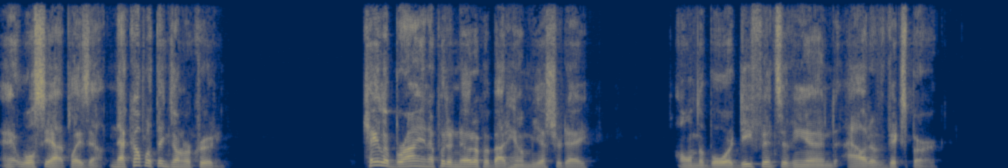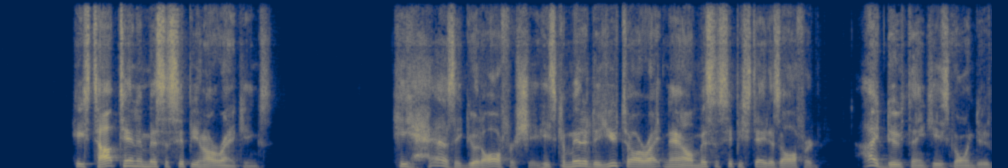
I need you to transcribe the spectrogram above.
and we'll see how it plays out. Now, a couple of things on recruiting. Caleb Bryan, I put a note up about him yesterday on the board, defensive end out of Vicksburg. He's top 10 in Mississippi in our rankings. He has a good offer sheet. He's committed to Utah right now. Mississippi State has offered. I do think he's going to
